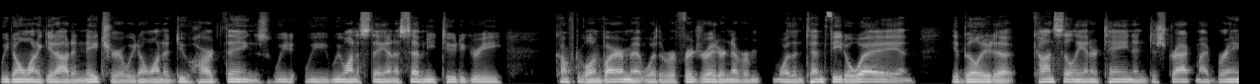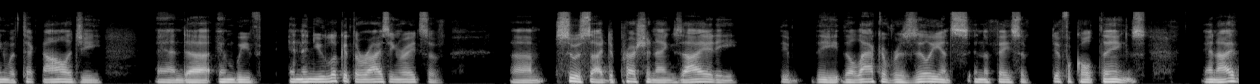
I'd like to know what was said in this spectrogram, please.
we don't want to get out in nature. We don't want to do hard things. We we we want to stay in a 72 degree comfortable environment with a refrigerator never more than 10 feet away and the ability to constantly entertain and distract my brain with technology. And uh, and we've and then you look at the rising rates of um, suicide depression anxiety the the the lack of resilience in the face of difficult things. And i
